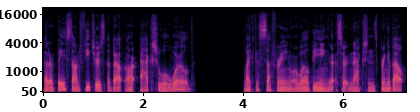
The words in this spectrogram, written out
that are based on features about our actual world, like the suffering or well being that certain actions bring about.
